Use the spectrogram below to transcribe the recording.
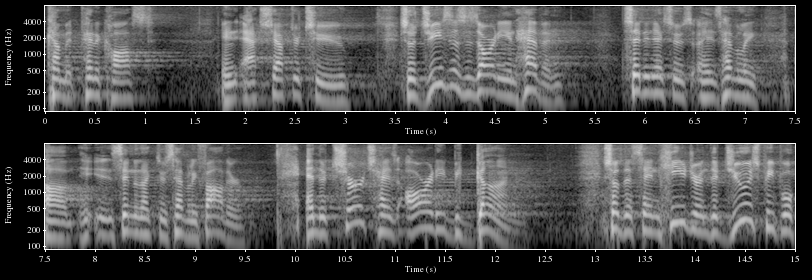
come at Pentecost in Acts chapter 2. So Jesus is already in heaven, sitting next to his, his heavenly, uh, sitting next to his heavenly Father. And the church has already begun. So the Sanhedrin, the Jewish people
